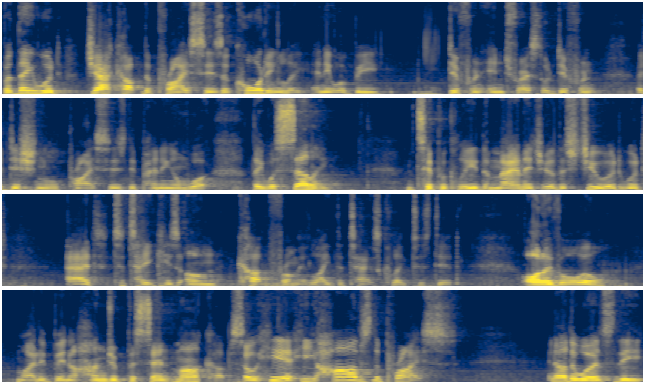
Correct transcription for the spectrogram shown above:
but they would jack up the prices accordingly, and it would be different interest or different additional prices depending on what they were selling. And typically, the manager, the steward, would add to take his own cut from it, like the tax collectors did. Olive oil might have been a 100% markup. So here, he halves the price in other words, the,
